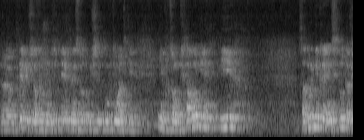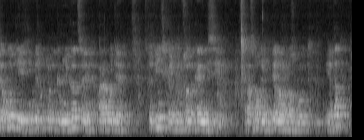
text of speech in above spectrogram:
э, заслушиваем директор Института вычислительной математики и информационной технологии и сотрудника Института филологии и межкультурной коммуникации о работе студенческой антикоррупционной комиссии. Рассмотрим, первый вопрос будет этот.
